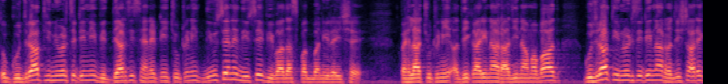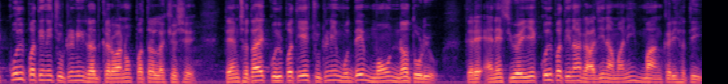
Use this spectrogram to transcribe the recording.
તો ગુજરાત યુનિવર્સિટીની વિદ્યાર્થી સેનેટની ચૂંટણી દિવસે ને દિવસે વિવાદાસ્પદ બની રહી છે. પહેલા ચૂંટણી અધિકારીના રાજીનામા બાદ ગુજરાત યુનિવર્સિટીના રજિસ્ટ્રારે કુલપતિની ચૂંટણી રદ કરવાનો પત્ર લખ્યો છે. તેમ છતાંય કુલપતિએ ચૂંટણી મુદ્દે મૌન ન તોડ્યું. ત્યારે એનએસયુઆઈએ કુલપતિના રાજીનામાની માંગ કરી હતી.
